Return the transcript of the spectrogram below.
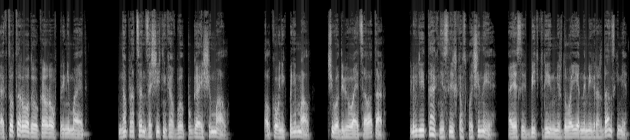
а кто-то роды у коров принимает. Но процент защитников был пугающе мал. Полковник понимал, чего добивается аватар. Люди и так не слишком сплочены, а если вбить клин между военными и гражданскими,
